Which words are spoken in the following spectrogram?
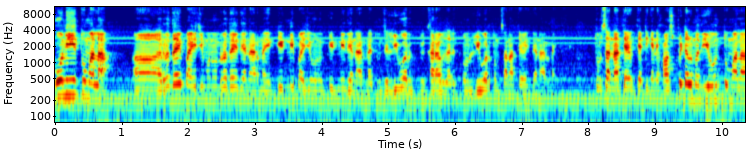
कोणीही तुम्हाला हृदय पाहिजे म्हणून हृदय देणार नाही किडनी पाहिजे म्हणून किडनी देणार नाही तुमचे लिव्हर खराब झाले म्हणून लिव्हर तुमचा नातेवाईक देणार नाही. तुमचा नातेवाईक त्या ठिकाणी हॉस्पिटलमध्ये येऊन तुम्हाला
